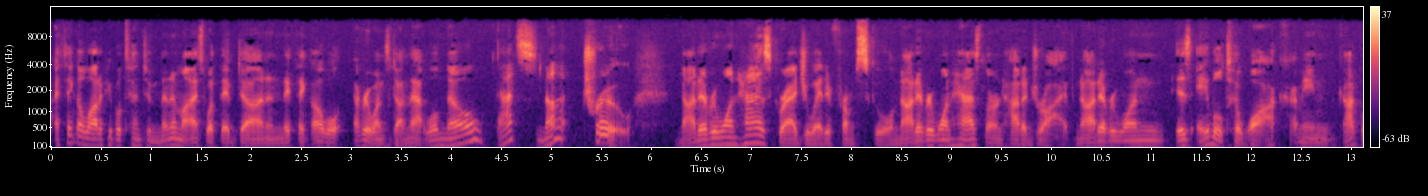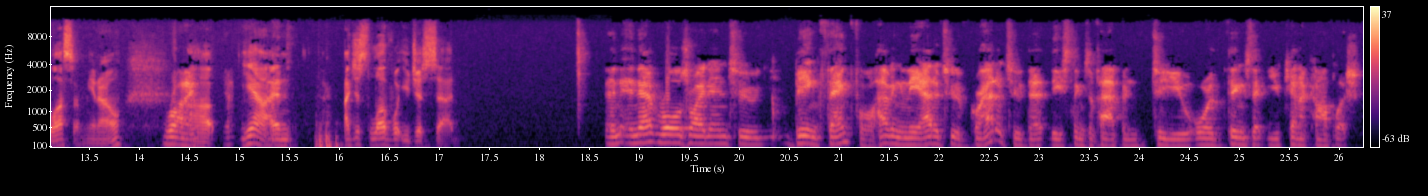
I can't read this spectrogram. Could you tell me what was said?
I think a lot of people tend to minimize what they've done, and they think, oh, well, everyone's done that. Well, no, that's not true. Not everyone has graduated from school. Not everyone has learned how to drive. Not everyone is able to walk. I mean, God bless them, you know. Right. Uh, yeah, and I just love what you just said. And, and that rolls right into being thankful, having the attitude of gratitude that these things have happened to you or things that you can accomplish.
